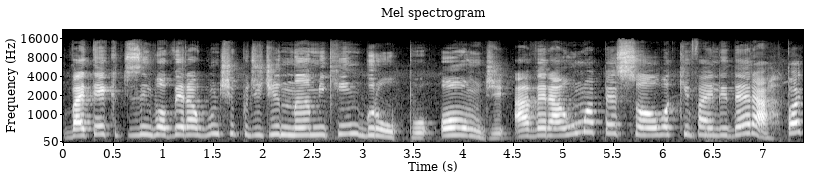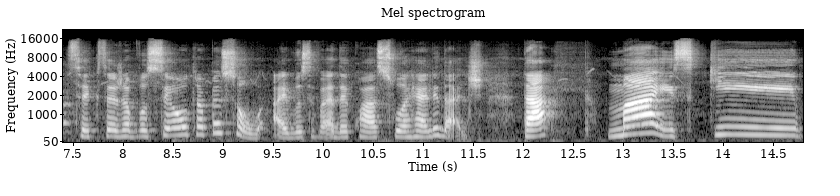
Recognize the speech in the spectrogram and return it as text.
vai ter que desenvolver algum tipo de dinâmica em grupo, onde haverá uma pessoa que vai liderar. Pode ser que seja você ou outra pessoa, aí você vai adequar a sua realidade, tá? Mas que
